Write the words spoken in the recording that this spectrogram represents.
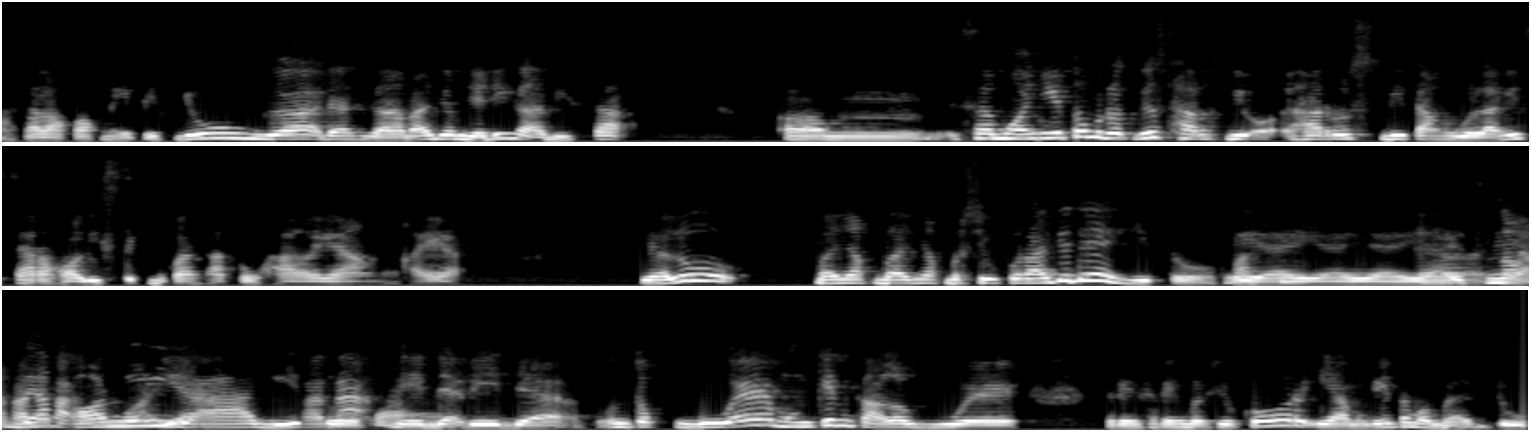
masalah kognitif juga dan segala macam. Jadi nggak bisa um, semuanya itu menurut gue harus di, harus ditanggulangi secara holistik bukan satu hal yang kayak ya lu banyak-banyak bersyukur aja deh gitu. Pasti, iya iya iya iya. It's not ya, that only ya, ya gitu karena kan. beda-beda. Untuk gue mungkin kalau gue sering-sering bersyukur ya mungkin itu membantu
